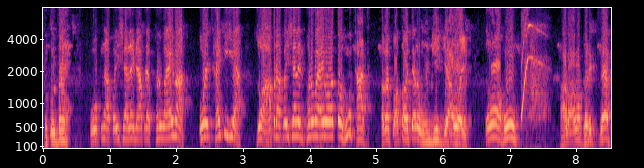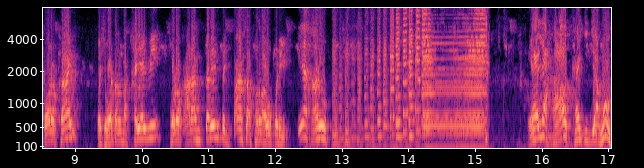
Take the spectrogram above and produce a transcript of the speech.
બકુલભાઈ કોકના પૈસા લઈને આપણે ફરવા આવ્યા ઓય થાકી ગયા જો આપણા પૈસા લઈને ફરવા આવ્યા તો શું થાત હવે તો તો અત્યારે ઊંઘી ગયા હોય તો હું હાલો હાલો ઘડીક લે પોરો ખાઈ પછી હોટલમાં ખાઈ આવી થોડોક આરામ કરીને પછી પાછા ફરવા ઉપડી એ હારું એટલે હાવ થાકી ગયા હું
